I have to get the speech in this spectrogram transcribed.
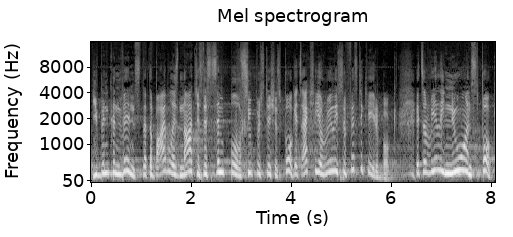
you've been convinced that the Bible is not just this simple, superstitious book. It's actually a really sophisticated book. It's a really nuanced book.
